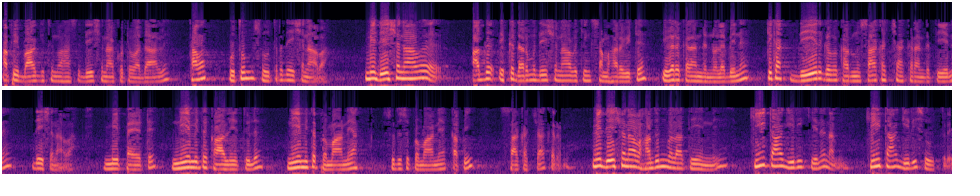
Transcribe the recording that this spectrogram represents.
අපේ භාග්‍යතුන් වහන්සේ දේශනා කොට වදාළ තවත් උතුම් සූත්‍ර දේශනාවක්. මේ දේශනාව අද එක ධර්ම දේශනාවකින් සමහර විට ඉවර කරන්න නොලැබෙන ටිකක් දීර්ඝව කරුණු සාකච්ඡා කරන්න තියෙන දේශනාවක්. මේ පැයට નિયમિત කාලය තුල નિયમિત ප්‍රමාණයක් සුදුසු ප්‍රමාණයක් අපි සාකච්ඡා කරමු. මේ දේශනාව හඳුන්වලා තියෙන්නේ කීටාගිරි කියන නමින්. කීටාගිරි සූත්‍රය.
